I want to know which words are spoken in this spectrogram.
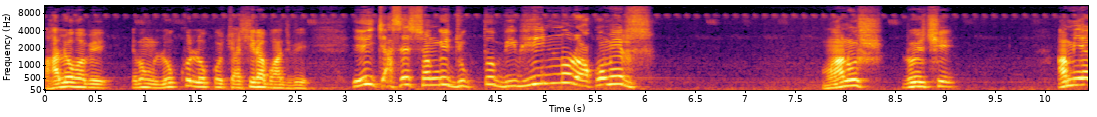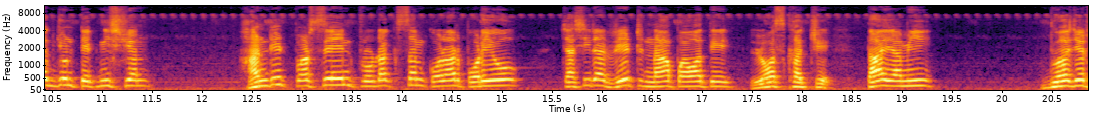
ভালো হবে এবং লক্ষ লক্ষ চাষিরা বাঁচবে। এই চাষের সঙ্গে যুক্ত বিভিন্ন রকমের মানুষ রয়েছে। আমি একজন টেকনিশিয়ান হান্ড্রেড পারসেন্ট প্রোডাকশান করার পরেও চাষিরা রেট না পাওয়াতে লস খাচ্ছে। তাই আমি দু হাজার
